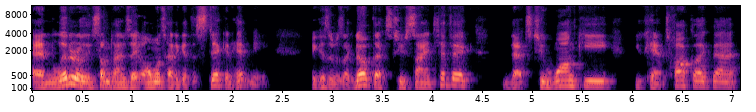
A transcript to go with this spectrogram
And literally sometimes they almost had to get the stick and hit me because it was like, nope, that's too scientific, that's too wonky, you can't talk like that.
